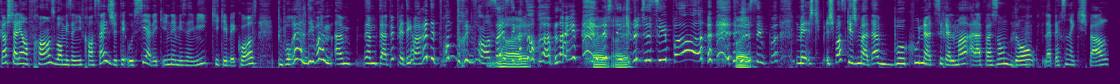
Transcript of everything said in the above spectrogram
quand je suis allée en France voir mes amies françaises j'étais aussi avec une de mes amies qui est québécoise. Puis pour elle des fois elle, me- elle me- tapait puis elle était comme arrête de te prendre pour une française Ouais. c'est quoi ton problème? J'étais comme je sais pas. Je sais pas. Mais je, je pense que je m'adapte beaucoup naturellement à la façon dont la personne à qui je parle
